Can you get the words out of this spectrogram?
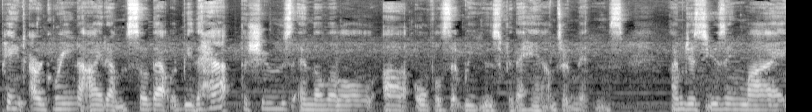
paint our green items. So that would be the hat, the shoes, and the little uh, ovals that we use for the hands or mittens. I'm just using my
